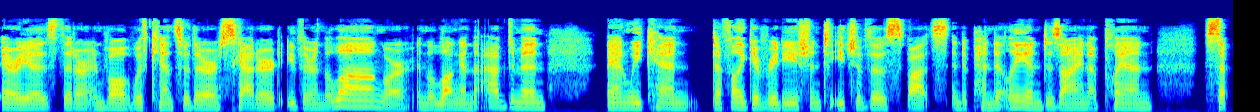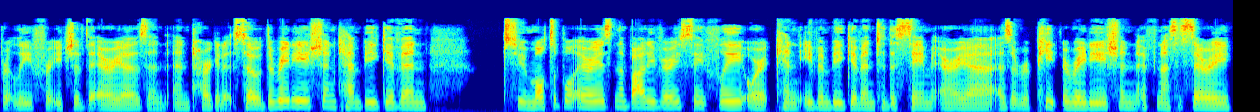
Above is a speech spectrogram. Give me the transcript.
areas that are involved with cancer that are scattered either in the lung or in the lung and the abdomen. And we can definitely give radiation to each of those spots independently and design a plan separately for each of the areas and, and target it. So the radiation can be given to multiple areas in the body very safely, or it can even be given to the same area as a repeat irradiation if necessary,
